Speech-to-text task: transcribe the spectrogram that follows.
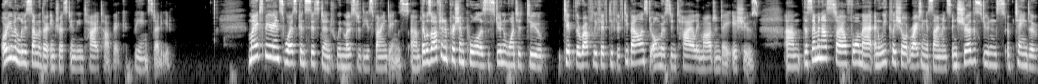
or even lose some of their interest in the entire topic being studied. My experience was consistent with most of these findings. Um, there was often a push and pull as the student wanted to tip the roughly 50 50 balance to almost entirely modern day issues. Um, the seminar style format and weekly short writing assignments ensured the students obtained a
